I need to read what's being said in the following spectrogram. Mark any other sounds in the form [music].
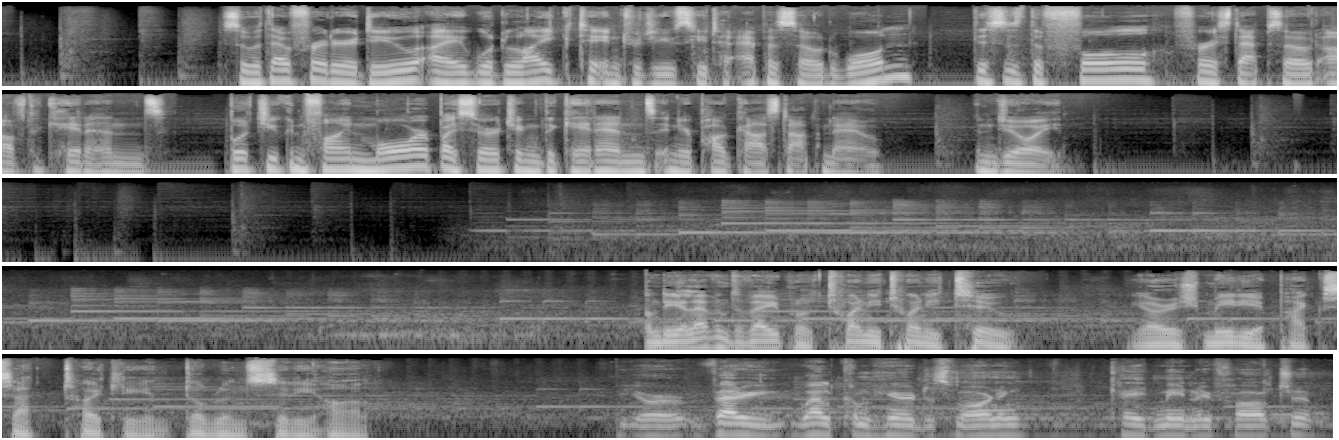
So, without further ado, I would like to introduce you to episode one. This is the full first episode of The Kinahans, but you can find more by searching The Kinahans in your podcast app now. Enjoy. On the 11th of April 2022, the Irish Media Pack sat tightly in Dublin City Hall. You're very welcome here this morning, céad míle fáilte.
